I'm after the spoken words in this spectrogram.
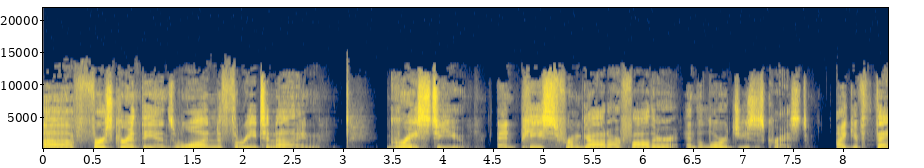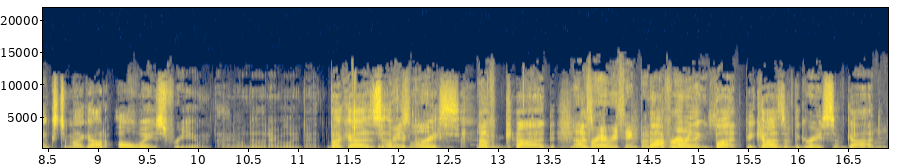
Uh, 1 Corinthians 1 3 to 9. Grace to you and peace from God our Father and the Lord Jesus Christ. I give thanks to my God always for you. I don't know that I believe that. Because of the grace of God. Not has for everything, but not for everything, but because of the grace of God Mhm.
